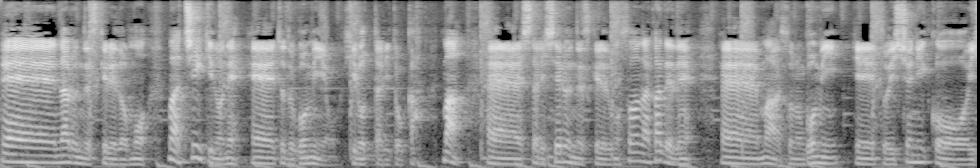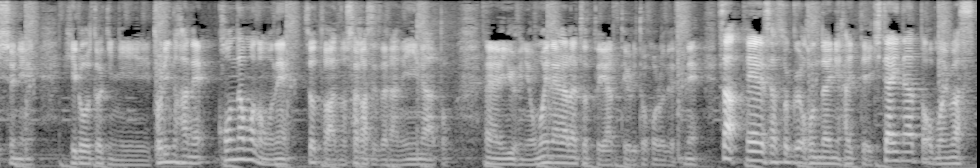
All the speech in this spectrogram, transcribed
えー、なるんですけれども、まあ、地域のね、えー、ちょっとゴミを拾ったりとか、まあ、えー、したりしてるんですけれども、その中でね、えー、まあ、そのゴミ、えっ、ー、と、一緒にこう、一緒に拾うときに鳥の羽、こんなものもね、ちょっとあの、探せたら、いいなというふうに思いながらちょっとやっているところですね。さあ、えー、早速本題に入っていきたいなと思います。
